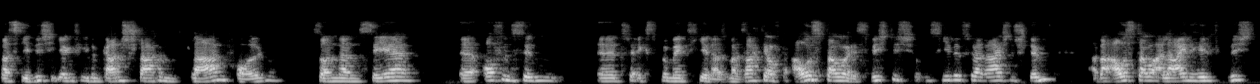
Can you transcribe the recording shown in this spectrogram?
dass die nicht irgendwie einem ganz starren Plan folgen, sondern sehr äh, offen sind äh, zu experimentieren. Also man sagt ja oft, Ausdauer ist wichtig, um Ziele zu erreichen, stimmt, aber Ausdauer alleine hilft nicht.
